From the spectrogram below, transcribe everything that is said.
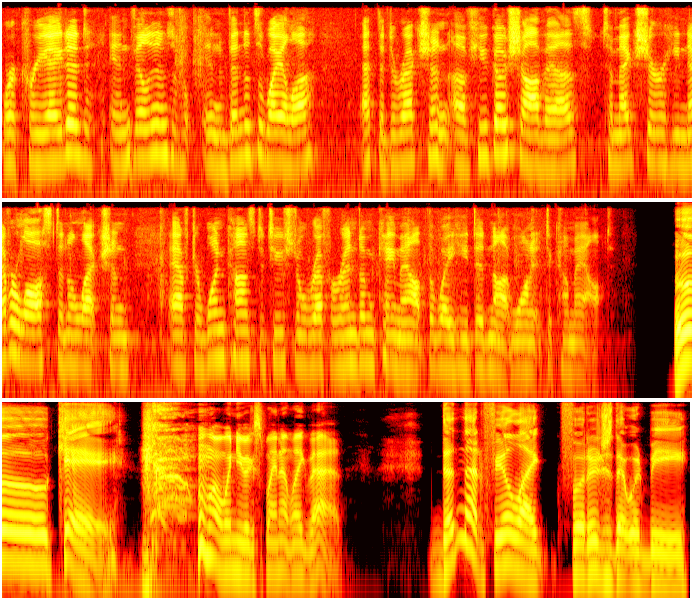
were created in Venez- in Venezuela at the direction of Hugo Chavez to make sure he never lost an election after one constitutional referendum came out the way he did not want it to come out. Okay. well, when you explain it like that. Doesn't that feel like footage that would be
